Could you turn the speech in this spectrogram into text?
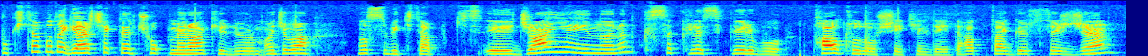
Bu kitabı da gerçekten çok merak ediyorum. Acaba nasıl bir kitap? E, Can Yayınlar'ın kısa klasikleri bu. Palto da o şekildeydi. Hatta göstereceğim.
